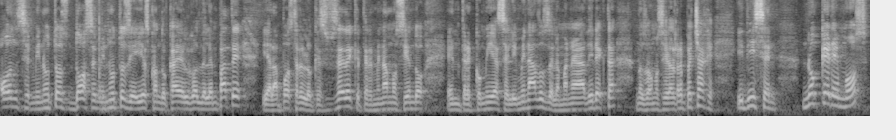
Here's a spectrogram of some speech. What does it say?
11 minutos, 12 minutos y ahí es cuando cae el gol del empate y a la postre lo que sucede, que terminamos siendo, entre comillas, eliminados de la manera directa, nos vamos a ir al repechaje. Y dicen, no queremos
